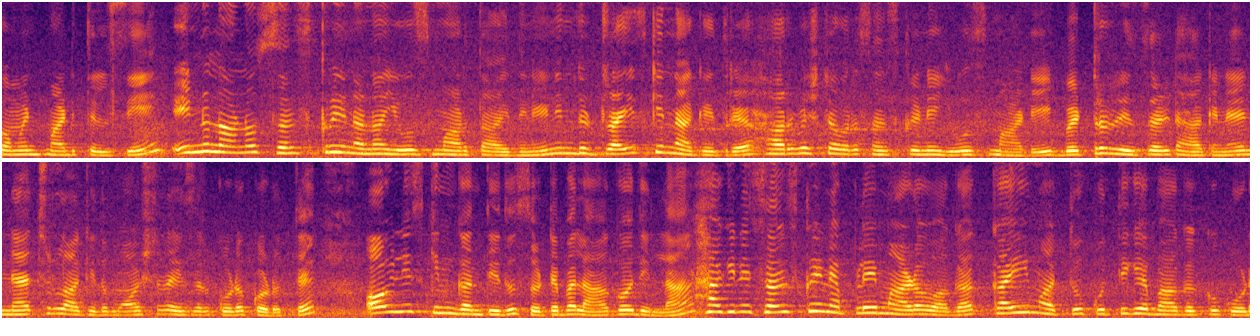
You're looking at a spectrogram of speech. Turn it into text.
ಕಾಮೆಂಟ್ ಮಾಡಿ ತಿಳಿಸಿ. ಇನ್ನು ನಾನು ಸನ್ಸ್ಕ್ರೀನ್ ಅನ್ನ ಯೂಸ್ ಮಾಡ್ತಾ ಇದ್ದೀನಿ. ನಿಮ್ದು ಡ್ರೈ ಸ್ಕಿನ್ ಆಗಿದ್ರೆ ಹಾರ್ವೆಸ್ಟ್ ಅವರ ಸನ್ಸ್ಕ್ರೀನ್ ಯೂಸ್ ಮಾಡಿ ಬೆಟರ್ ರಿಸಲ್ಟ್ ಹಾಗೇನೆ ನ್ಯಾಚುರಲ್ ಆಗಿದ್ದು ಮಾಯಶ್ಚರೈಸರ್ ಕೂಡ ಕೊಡುತ್ತೆ. ಆಯಿಲಿ ಸ್ಕಿನ್ಗಂತೂ ಇದು ಸುಟೇಬಲ್ ಆಗೋದಿಲ್ಲ. ಹಾಗೆಯೇ ಸನ್ಸ್ಕ್ರೀನ್ ಅಪ್ಲೈ ಮಾಡುವಾಗ ಕೈ ಮತ್ತು ಕುತ್ತಿಗೆ ಭಾಗಕ್ಕೂ ಕೂಡ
